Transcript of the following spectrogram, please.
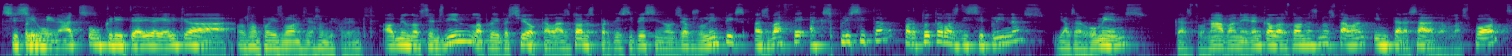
Sí, sí, un, un criteri d'aquell que els del País Valencià són diferents. El 1920, la prohibició que les dones participessin als Jocs Olímpics es va fer explícita per totes les disciplines i els arguments que es donaven eren que les dones no estaven interessades en l'esport,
